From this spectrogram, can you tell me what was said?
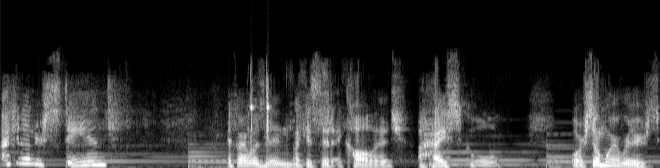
I can understand if I was in, like I said, a college, a high school, or somewhere where there's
